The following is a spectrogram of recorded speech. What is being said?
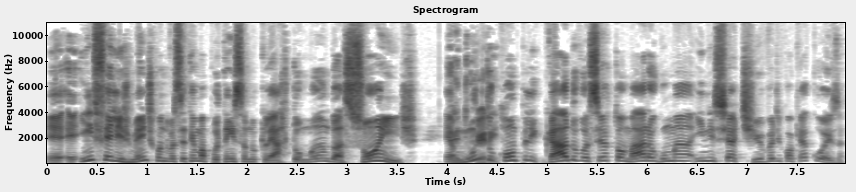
É, é, infelizmente, quando você tem uma potência nuclear tomando ações, é, É muito diferente. complicado você tomar alguma iniciativa de qualquer coisa.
